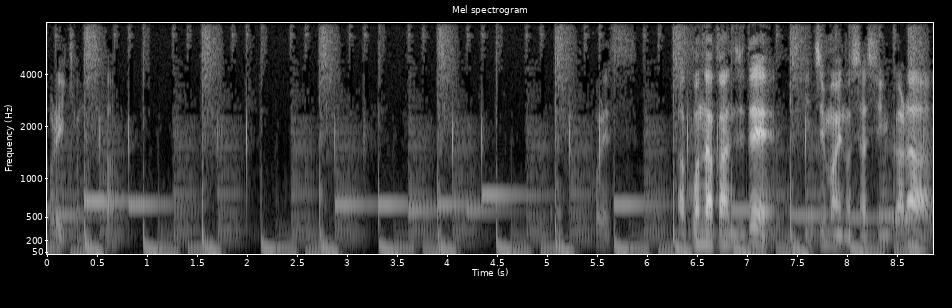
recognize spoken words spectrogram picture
これいけますか？これです。あこんな感じで1枚の写真から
